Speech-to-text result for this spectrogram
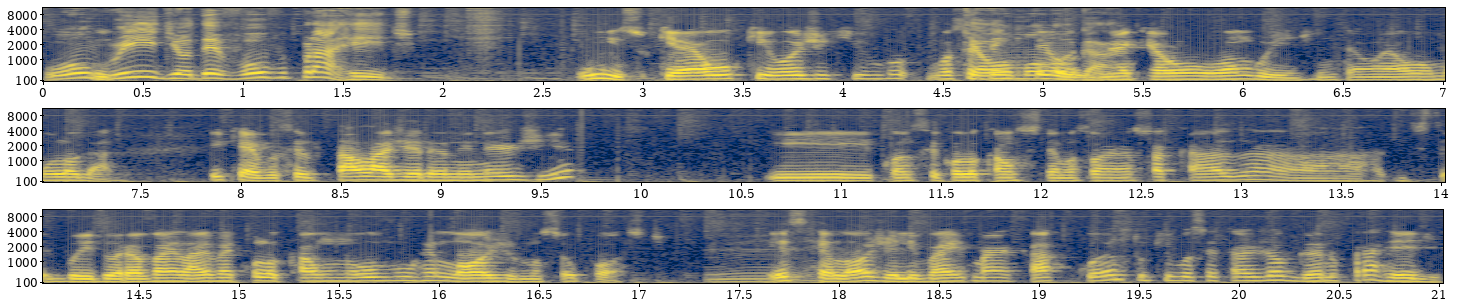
O on-grid eu devolvo pra rede. Isso, que é o que hoje que vo- você Que é tem que ter hoje, né? Que é o on-grid. Então é o homologado. E que é, você tá lá gerando energia e quando você colocar um sistema solar na sua casa, a distribuidora vai lá e vai colocar um novo relógio no seu poste. Hum, Esse relógio ele vai marcar quanto que você tá jogando para a rede.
